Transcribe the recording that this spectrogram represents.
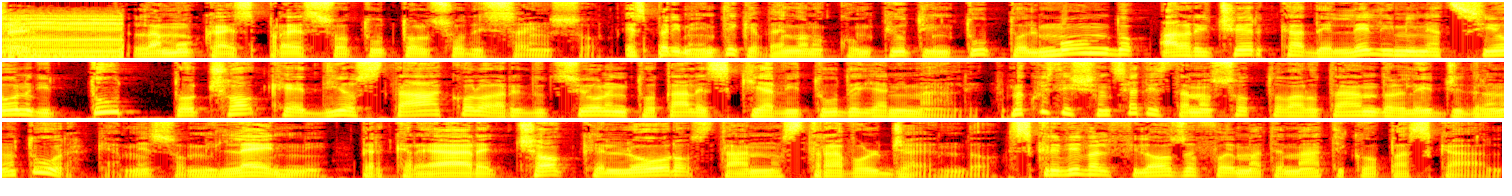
Sì. La mucca ha espresso tutto il suo dissenso. Esperimenti che vengono compiuti in tutto il mondo alla ricerca dell'eliminazione di tutti tutto ciò che è di ostacolo alla riduzione in totale schiavitù degli animali. Ma questi scienziati stanno sottovalutando le leggi della natura, che ha messo millenni per creare ciò che loro stanno stravolgendo. Scriveva il filosofo e matematico Pascal,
